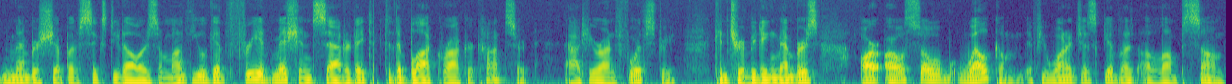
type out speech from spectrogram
membership of $60 a month, you'll get free admission Saturday to the Block Rocker concert out here on 4th Street. Contributing members are also welcome if you want to just give a, a lump sum.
